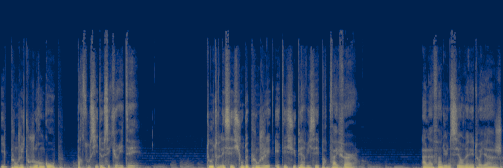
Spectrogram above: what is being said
Ils plongeaient toujours en groupe, par souci de sécurité. Toutes les sessions de plongée étaient supervisées par Pfeiffer. À la fin d'une séance de nettoyage,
